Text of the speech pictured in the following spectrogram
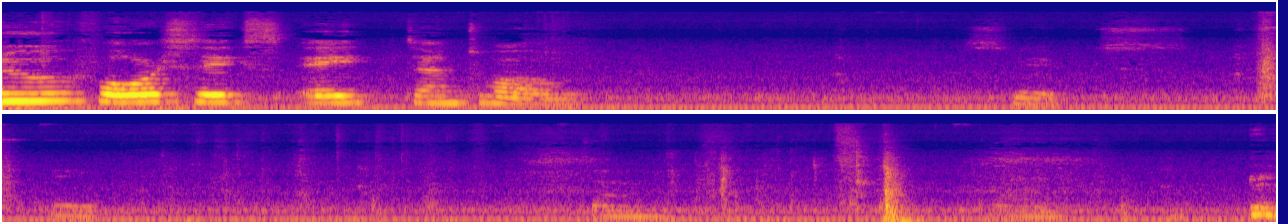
2, 4, 6, 8, 10, 12.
